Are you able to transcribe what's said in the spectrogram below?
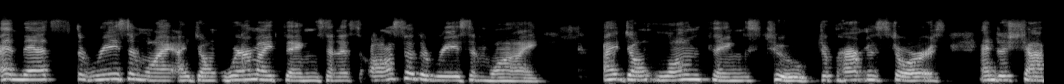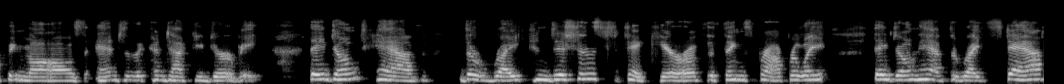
And that's the reason why I don't wear my things. And it's also the reason why I don't loan things to department stores and to shopping malls and to the Kentucky Derby. They don't have the right conditions to take care of the things properly. They don't have the right staff.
